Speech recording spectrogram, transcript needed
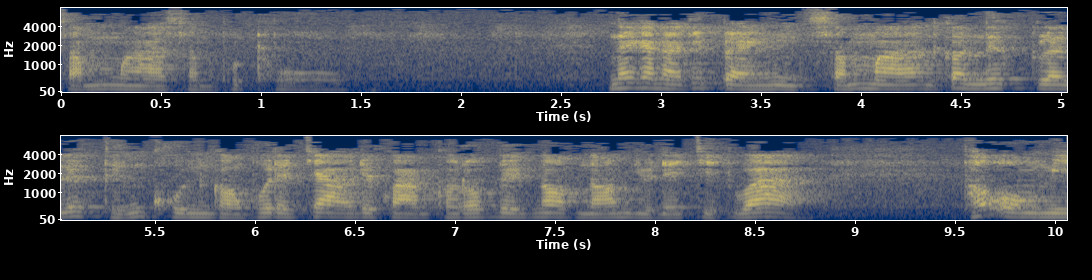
สัมมาสัมพุทโธ ในขณะที่แปลงสัมมาก็นึกระลึกถึงคุณของพระเจ้าด้วยความเคารพด้วยนอบน้อมอยู่ในจิตว่า พระองค์มี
